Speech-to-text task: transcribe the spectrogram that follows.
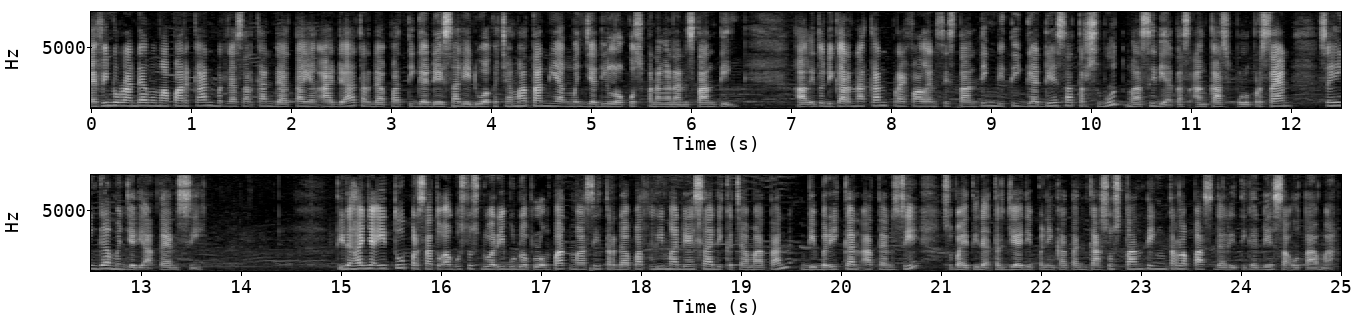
Hevi Nuranda memaparkan berdasarkan data yang ada terdapat tiga desa di dua kecamatan yang menjadi lokus penanganan stunting. Hal itu dikarenakan prevalensi stunting di tiga desa tersebut masih di atas angka 10 persen sehingga menjadi atensi. Tidak hanya itu, per 1 Agustus 2024 masih terdapat 5 desa di kecamatan diberikan atensi supaya tidak terjadi peningkatan kasus stunting terlepas dari tiga desa utama,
